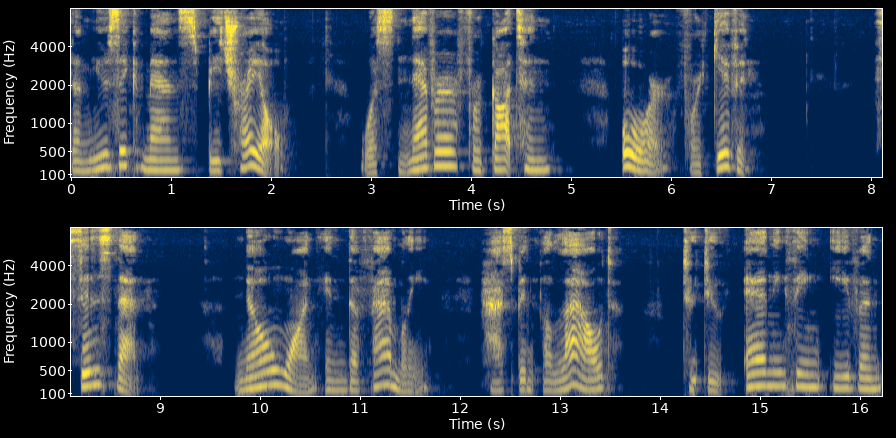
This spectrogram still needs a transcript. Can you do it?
the music man's betrayal was never forgotten or forgiven. Since then, no one in the family has been allowed to do anything even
